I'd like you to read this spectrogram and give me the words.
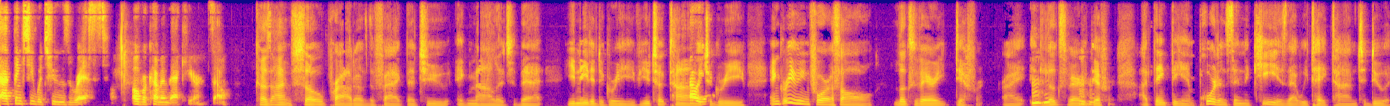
I think she would choose rest over coming back here so because i'm so proud of the fact that you acknowledge that you needed to grieve you took oh, time oh, yeah. to grieve and grieving for us all looks very different right? It mm-hmm. looks very mm-hmm. different. I think the importance and the key is that we take time to do it.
